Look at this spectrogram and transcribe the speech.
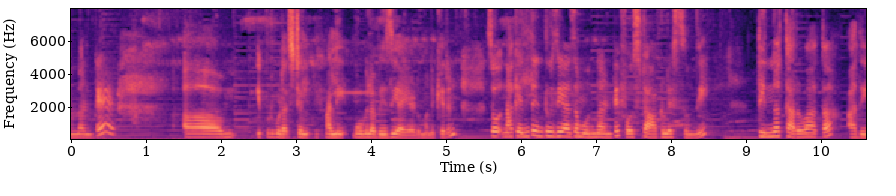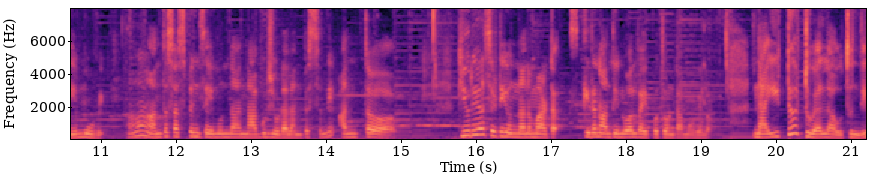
ఉందంటే ఇప్పుడు కూడా స్టిల్ మళ్ళీ మూవీలో బిజీ అయ్యాడు మన కిరణ్. సో నాకు ఎంత ఎంతూజియాజం ఉందంటే ఫస్ట్ ఆకలిస్తుంది. తిన్న తర్వాత అదేం మూవీ అంత సస్పెన్స్ ఏముందా అని నాకు కూడా చూడాలనిపిస్తుంది. అంత క్యూరియాసిటీ ఉందన్నమాట. కిరణ్ అంత ఇన్వాల్వ్ అయిపోతూ ఉంటా మూవీలో నైట్ ట్వెల్వ్ అవుతుంది.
